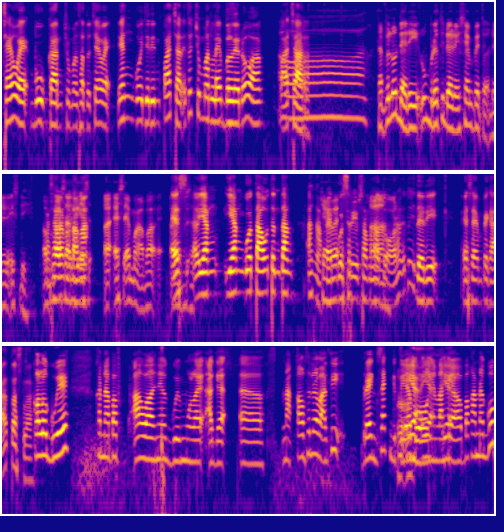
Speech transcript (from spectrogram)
cewek, bukan cuma satu cewek. Yang gue jadiin pacar itu cuma labelnya doang, pacar. Oh. Tapi lu dari lu berarti dari SMP tuh, dari SD. Pacaran lagi pertama. S- eh, SMA apa? S yang yang gue tahu tentang ah ngapain gue serius sama Ah. satu orang itu dari SMP ke atas lah. Kalau gue kenapa awalnya gue mulai agak eh, nakal maksudnya dalam arti brengsek gitu ya Iya, bohongin iya, laki iya. apa karena gue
